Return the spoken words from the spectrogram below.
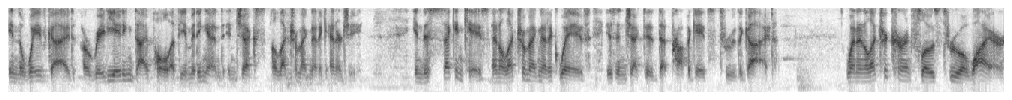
In the waveguide, a radiating dipole at the emitting end injects electromagnetic energy. In this second case, an electromagnetic wave is injected that propagates through the guide. When an electric current flows through a wire,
